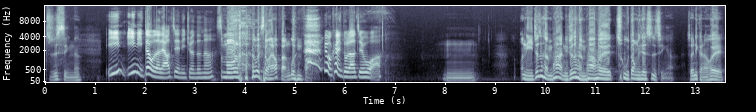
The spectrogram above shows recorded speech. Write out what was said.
执行呢？以以你对我的了解，你觉得呢？什么了？为什么还要反问法？因为我看你多了解我啊。嗯，你就是很怕，你就是很怕会触动一些事情啊，所以你可能会，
